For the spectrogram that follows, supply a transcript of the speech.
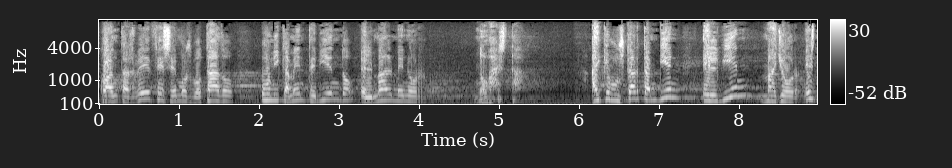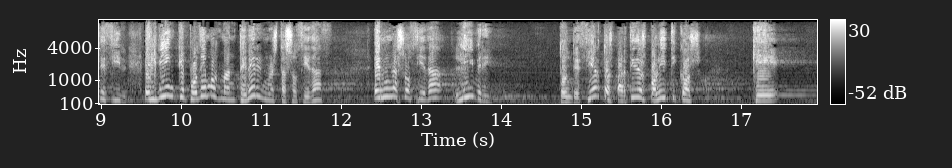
¿Cuántas veces hemos votado únicamente viendo el mal menor? No basta. Hay que buscar también el bien mayor, es decir, el bien que podemos mantener en nuestra sociedad, en una sociedad libre, donde ciertos partidos políticos que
